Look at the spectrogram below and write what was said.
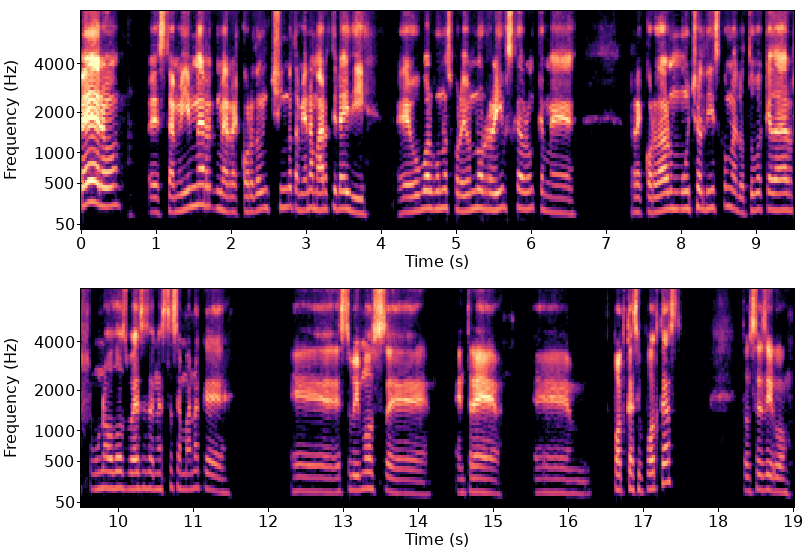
pero este, a mí me, me recordó un chingo también a Martyr ID. Eh, hubo algunos por ahí, unos riffs, cabrón, que me recordaron mucho el disco. Me lo tuve que dar una o dos veces en esta semana que eh, estuvimos entre podcast y podcast. Entonces digo,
